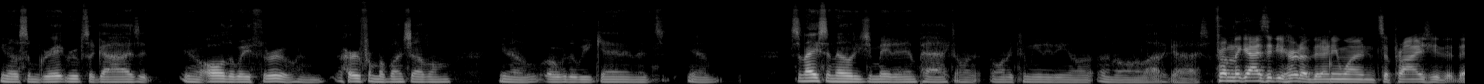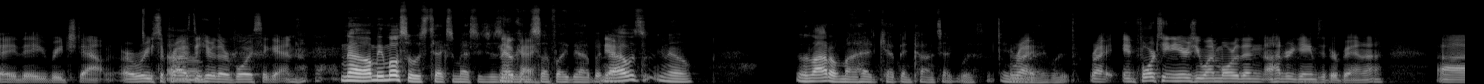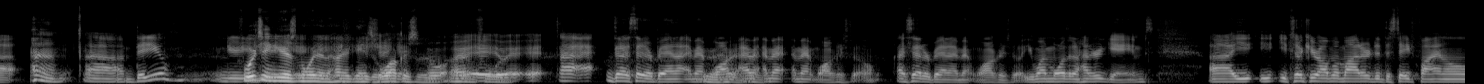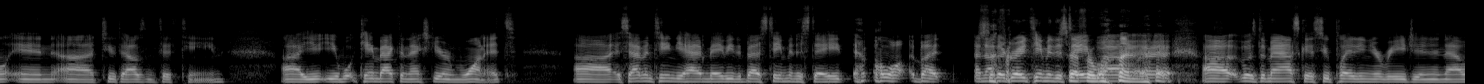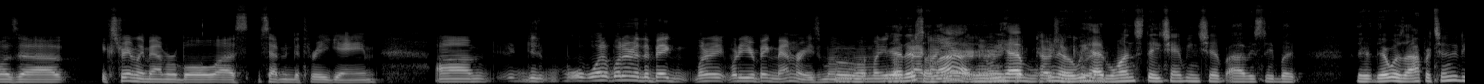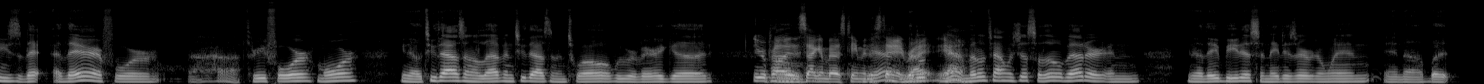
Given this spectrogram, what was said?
you know some great groups of guys that you know all the way through, and heard from a bunch of them you know over the weekend, and it's you know. It's nice to know that you made an impact on on the community on, and on a lot of guys. From the guys that you heard of, did anyone surprise you that they, they reached out? Or were you surprised to Um, hear their voice again? No, I mean most of it was text messages and Okay. stuff like that. But Yeah. no, I was you know a lot of them I had kept in contact with anyway. Right. But Right. In 14 years, you won more than 100 games at Urbana. Uh, um, did you? You- 14 you- years more than you- 100 games at. Walkersville, uh, uh, uh, did I say Urbana? I meant Walker. I. I meant I meant Walkersville. I said Urbana. I meant Walkersville. You won more than 100 games. Uh, you, you, you took your alma mater to the state final in uh, 2015. Uh, you you came back the next year and won it. Uh, at 17, you had maybe the best team in the state, but another great team in the state for uh, one, right? uh, was Damascus, who played in your region, and that was a extremely memorable uh, seven to three game. Um, just, what what are the big what are what are your big memories when, when, when you yeah, look there's back a on lot. your You know, uh, we have you know we had one state championship obviously, but there there was opportunities that there for uh, three, four more. You know, 2011, 2012, we were very good. You were probably the second best team in the state, um, Middle- right? Yeah. Middletown was just a little better, and you know they beat us and they deserved to win. And uh, but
